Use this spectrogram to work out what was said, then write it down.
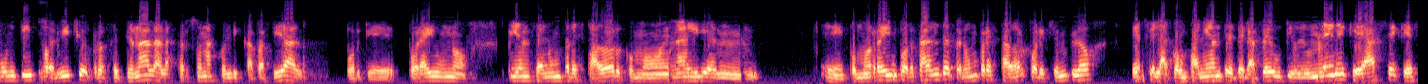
un tipo de servicio profesional a las personas con discapacidad porque por ahí uno piensa en un prestador como en alguien eh, como re importante, pero un prestador, por ejemplo, es el acompañante terapéutico de un nene que hace que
